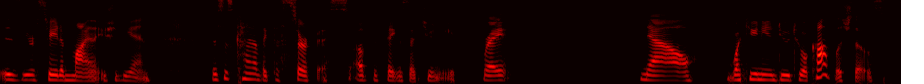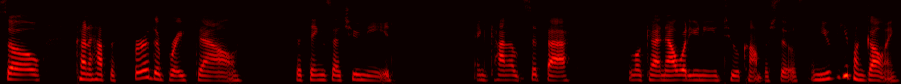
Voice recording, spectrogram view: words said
is your state of mind that you should be in? This is kind of like the surface of the things that you need, right? Now, what do you need to do to accomplish those? So, you kind of have to further break down the things that you need and kind of sit back look at now what do you need to accomplish those? And you keep on going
